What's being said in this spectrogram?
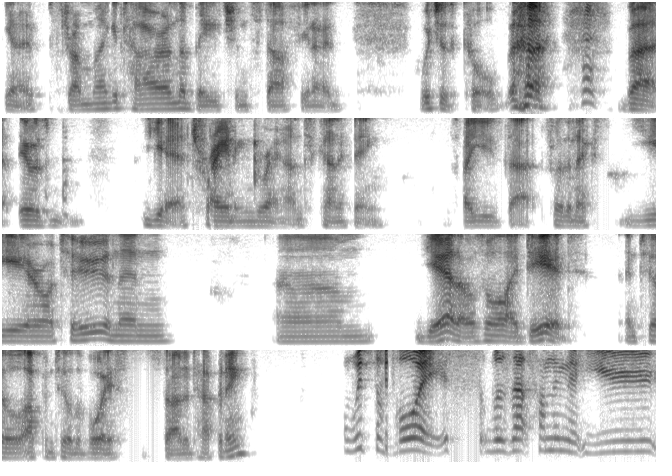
you know, strum my guitar on the beach and stuff, you know, which is cool. but it was yeah, training ground kind of thing. So I used that for the next year or two, and then um, yeah, that was all I did until up until the voice started happening. With the voice, was that something that you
